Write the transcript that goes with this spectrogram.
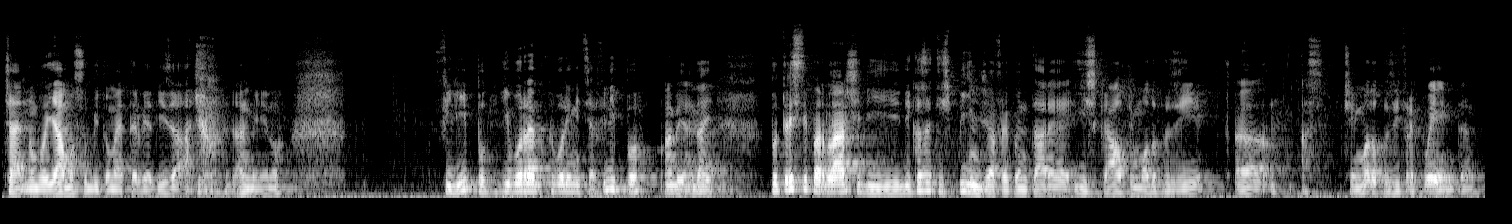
cioè non vogliamo subito mettervi a disagio, almeno. Filippo, chi, vorrebbe, chi vuole iniziare? Filippo? Va bene, dai. Potresti parlarci di, di cosa ti spinge a frequentare gli scout in modo così, ass- cioè in modo così frequente?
